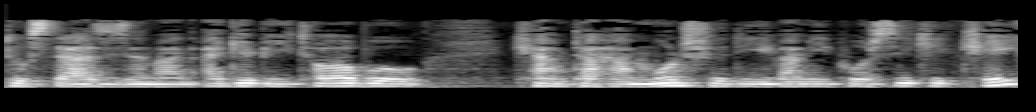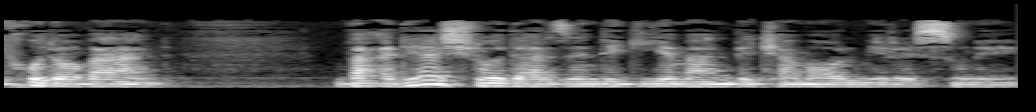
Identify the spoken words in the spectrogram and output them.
دوست عزیز من اگه بیتاب و کم تحمل شدی و می‌پرسی که کی خداوند وعدهش را در زندگی من به کمال میرسونه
